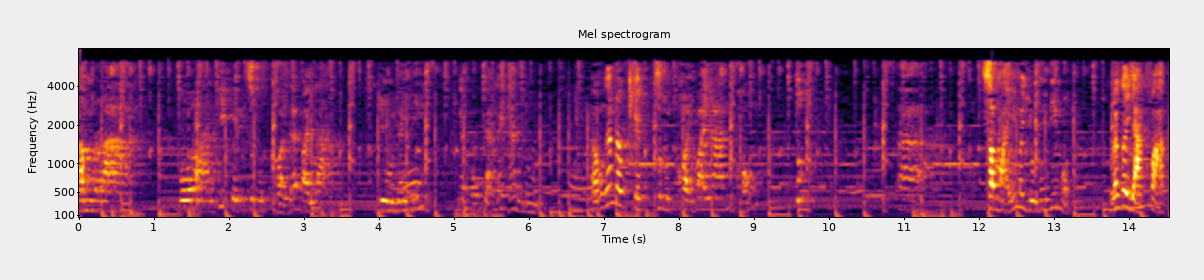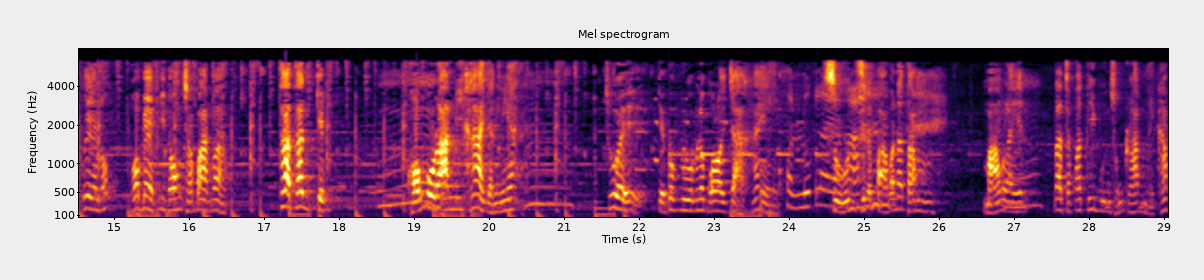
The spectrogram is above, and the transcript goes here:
ตำราโบราณที่เป็นสมุดข่อยและใบลานอยู่ในนี้เนี่ยผมอยากให้ท่านดู เอางั้นเราเก็บสมุดข่อยใบลานของทุกอ่าสมัยมาอยู่ในนี้หมด แล้วก็อยากฝากเพื่อนพ่อแม่พี่น้องชาวบ้านว่า ถ้าท่านเก็บมของโบราณมีค่าอย่างเนี้ยอืมช่วยเก็บรวบรวมและบริจาคให้ขนลุกเลยอะศูนย์ค่ะศิลปวัฒนธรรมมหาวิทยาลัยอืมราชภัฏพิบูลสงครามหน่อยครับ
